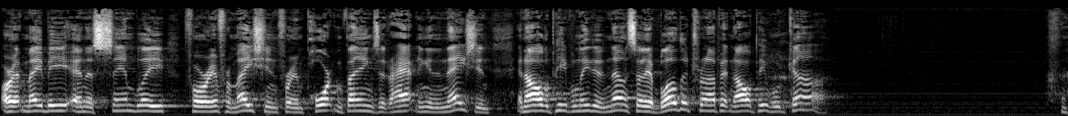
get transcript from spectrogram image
or it may be an assembly for information for important things that are happening in the nation, and all the people needed to know. So they'd blow the trumpet, and all the people would come.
